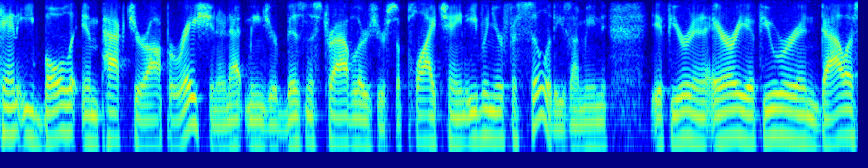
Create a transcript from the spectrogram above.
can Ebola impact your operation? And that means your business travelers, your supply chain, even your facilities. I mean, if you're in an area, if you were in Dallas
